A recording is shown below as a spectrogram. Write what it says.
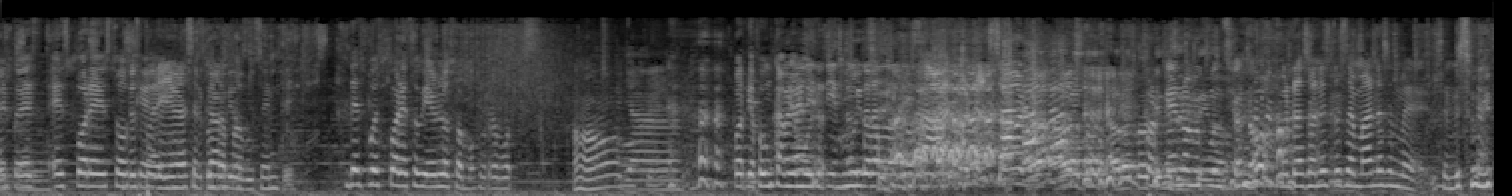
Entonces es por eso Entonces que... podría llegar a ser contraproducente. Después por eso vienen los famosos rebotes. Oh, ya. Porque fue un cambio muy, muy drástico. ¿Por qué no me funcionó? Con razón esta semana se me, se me subió.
